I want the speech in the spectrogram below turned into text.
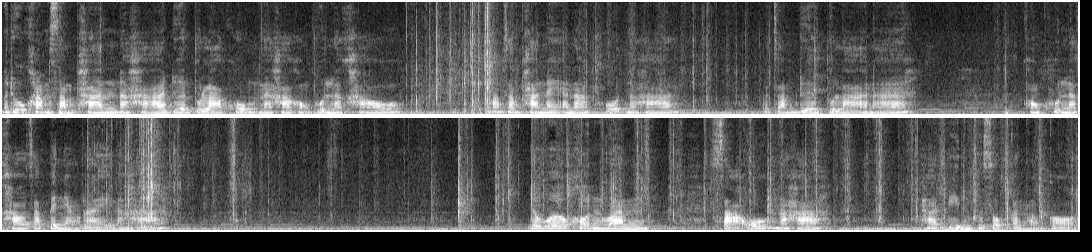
มาดูความสัมพันธ์นะคะ เดือนตุลาคมนะคะ ของคุณและเขา ความสัมพันธ์ในอนาคตนะคะ ประจำเดือนตุลานะ ของคุณและเขาจะเป็นอย่างไรนะคะ The World คนวันเสาร์นะคะธาตุดินพฤษภกันมังกร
